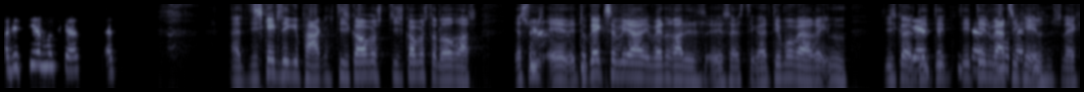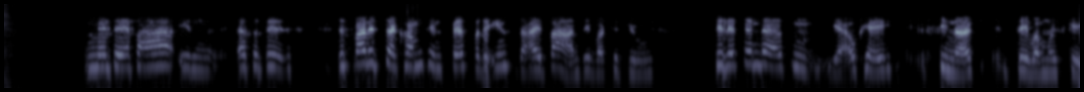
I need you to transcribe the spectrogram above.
Og det siger måske også... Altså, ja, de skal ikke ligge i pakken. De skal op og, de skal op og stå noget ret. Jeg synes, øh, du kan ikke servere vandrette øh, salgstænger. Det må være reglen. De skal, Ja, det, det det, det, er en vertikal snack. Men det er bare en... Altså, det, det svarer lidt til at komme til en fest, hvor det eneste, der er i baren, det var til juice. Det er lidt den der sådan, ja okay, fint nok, det var måske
